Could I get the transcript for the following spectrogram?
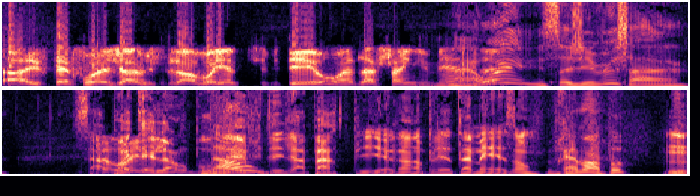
Ah, c'était fou. hein. J'ai- Je vous ai envoyé une petite vidéo hein, de la chaîne humaine. Ben oui, ça, j'ai vu, ça. Ça n'a Ah pas oui. été long pour vider l'appart puis remplir ta maison. Vraiment pas. Hmm.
